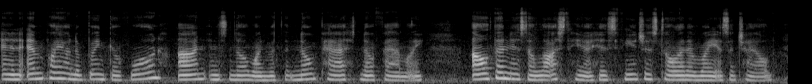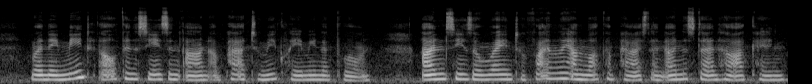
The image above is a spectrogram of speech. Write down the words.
And an empire on the brink of war, Anne is no one with no past, no family. Altan is a lost hero, his future stolen away as a child. When they meet, Altan sees in Anne a path to reclaiming the throne. Anne sees a way to finally unlock her past and understand her arcane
